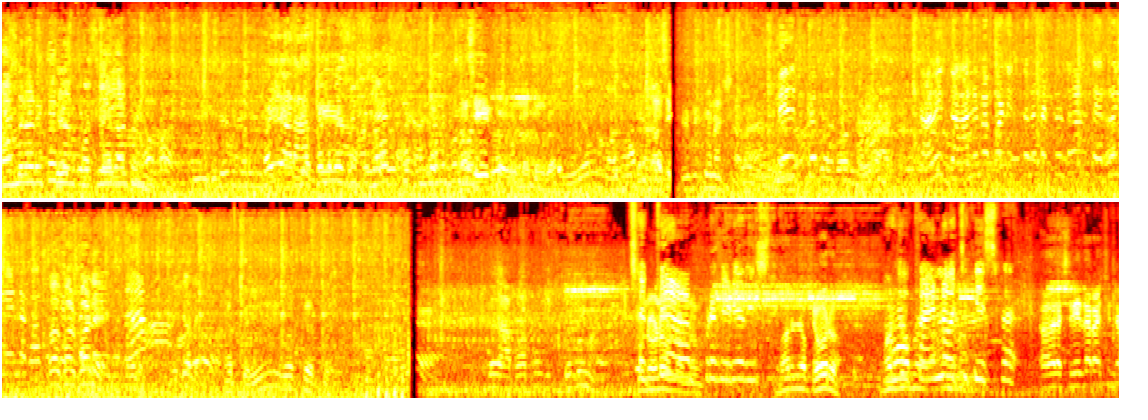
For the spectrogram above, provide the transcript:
ఏమని అడిగితే నేను ఎవరు? ఆయన శ్రీధర్ వచ్చిండ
